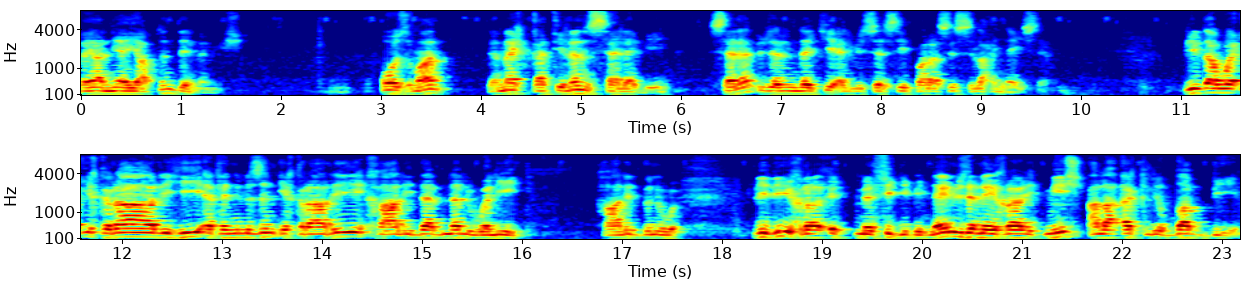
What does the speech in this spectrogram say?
veya niye yaptın dememiş. O zaman demek katilin selebi, seleb üzerindeki elbisesi, parası, silahı neyse. Bir de ve ikrarihi, Efendimizin ikrarı Halid ibn Velid. Halid bin Velid'i ikrar etmesi gibi. Neyin üzerine ikrar etmiş? Ala ekli dabbi.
